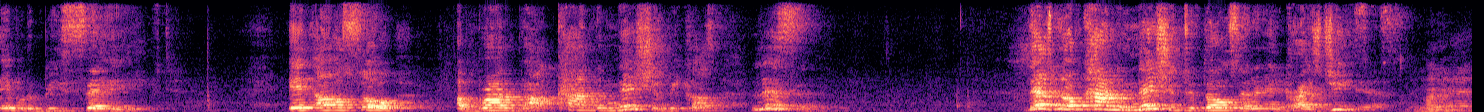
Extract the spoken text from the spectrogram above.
able to be saved. It also uh, brought about condemnation because, listen, there's no condemnation to those that are in Christ Jesus. Amen.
